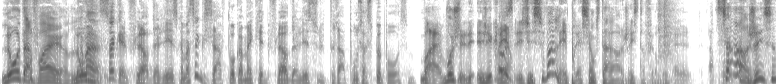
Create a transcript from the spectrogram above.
L'autre affaire. L'autre. Comment ça qu'il y a une fleur de lys? Comment ça qu'ils savent pas comment il y a une fleur de lys sur le drapeau? Ça se peut pas, ça. Ouais, moi, j'ai j'ai- j'ai souvent l'impression que c'est arrangé, cette affaire-là. C'est arrangé, ça?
